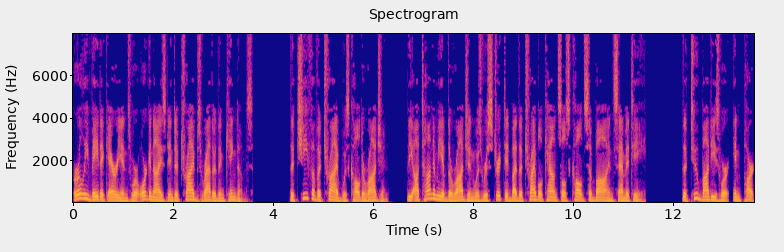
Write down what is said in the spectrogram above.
Early Vedic Aryans were organized into tribes rather than kingdoms. The chief of a tribe was called a Rajan. The autonomy of the Rajan was restricted by the tribal councils called Sabha and Samiti. The two bodies were, in part,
